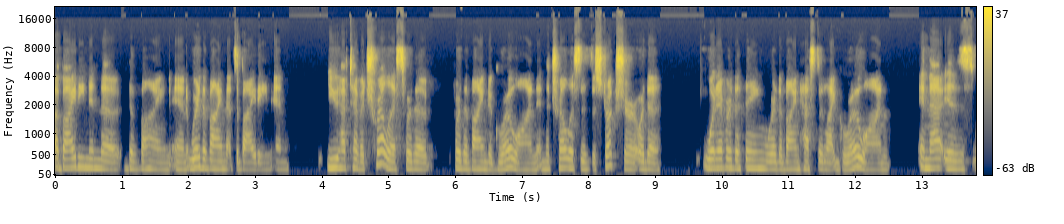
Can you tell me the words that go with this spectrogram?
abiding in the, the vine and we're the vine that's abiding. And you have to have a trellis for the, for the vine to grow on. And the trellis is the structure or the, whatever the thing where the vine has to like grow on. And that is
